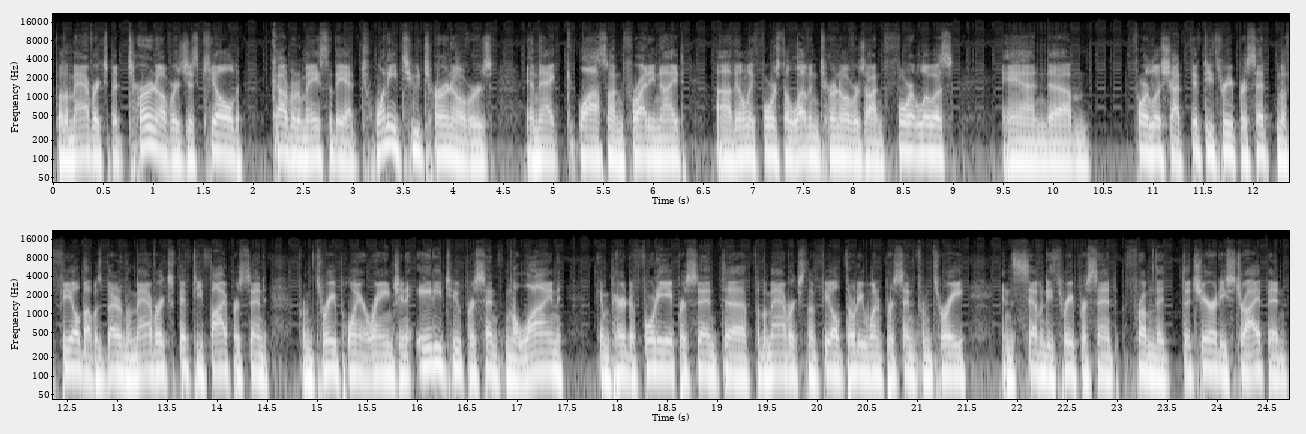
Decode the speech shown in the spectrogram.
for the Mavericks. But turnovers just killed Colorado Mesa. They had 22 turnovers in that loss on Friday night. Uh, they only forced 11 turnovers on Fort Lewis, and um, Fort shot 53% from the field. That was better than the Mavericks. 55% from three-point range and 82% from the line, compared to 48% uh, for the Mavericks in the field, 31% from three, and 73% from the, the charity stripe. And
